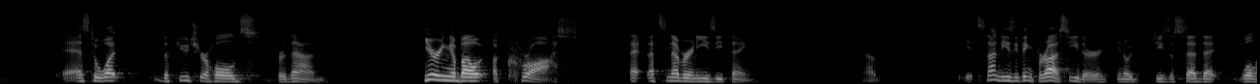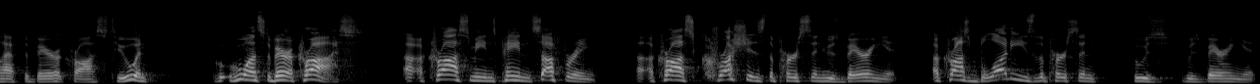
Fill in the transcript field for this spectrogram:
as to what the future holds for them. Hearing about a cross, that's never an easy thing. Uh, it's not an easy thing for us either. You know, Jesus said that we'll have to bear a cross too. And who, who wants to bear a cross? A, cross means pain and suffering. A cross crushes the person who's bearing it. A cross bloodies the person who's, who's bearing it.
